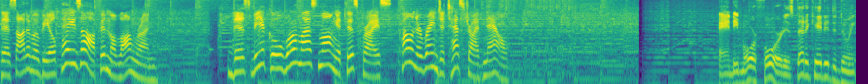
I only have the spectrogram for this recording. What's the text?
this automobile pays off in the long run. This vehicle won't last long at this price. Call and arrange a test drive now. Andy Mohr Ford is dedicated to doing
